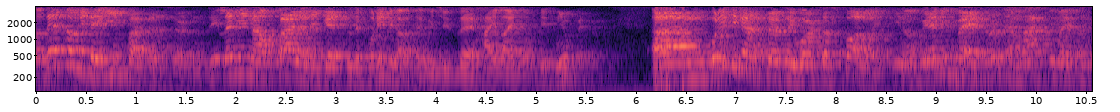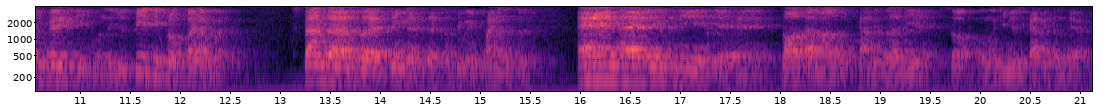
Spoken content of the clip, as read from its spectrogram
So that's only the impact uncertainty. Let me now finally get to the political uncertainty, which is the highlight of this new paper. Um, political uncertainty works as follows. You know, we have investors that maximize something very simple, the utility from final wealth standard uh, thing that uh, some people in finance do. And uh, there is a uh, total amount of capital at the end, so homogeneous capital there,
